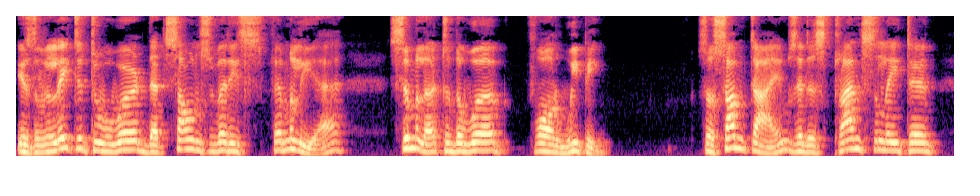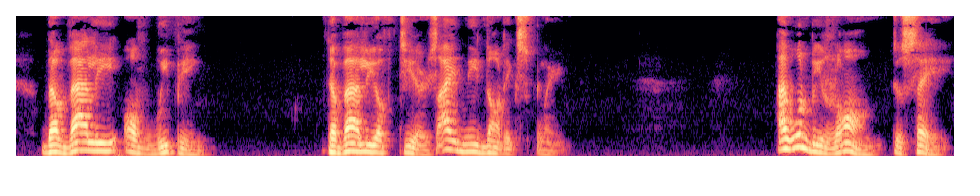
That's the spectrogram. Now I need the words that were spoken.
is related to a word that sounds very familiar, similar to the verb for weeping. So sometimes it is translated the valley of weeping, the valley of tears. I need not explain. I won't be wrong to say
